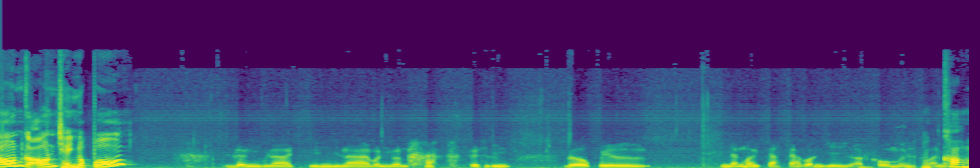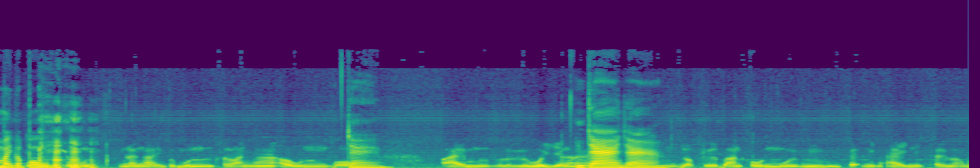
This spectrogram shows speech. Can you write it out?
អូនក៏អូនច្រាញ់លោកពូ ដឹងពីណាជ្រិញពីណាមិនគាត់ថាទៅដល់ពេលហ្នឹងមកចាស់ចាស់គាត់និយាយអត់ខំមិនខ្លាញ់ខុសមិនលោកពូហ្នឹងហើយប្រមុនស្រឡាញ់ណាអូនបងចាផ្អែមលួយអញ្ចឹងណាចាចាដល់ពេលបានកូនមួយអឺពាក់នេះឯងនេះត្រូវមកប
